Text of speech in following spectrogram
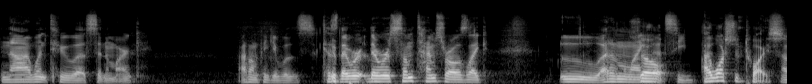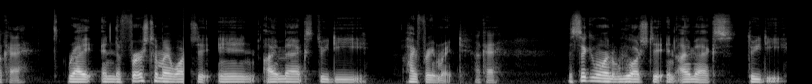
No, I went to uh, Cinemark. I don't think it was because there were there were some times where I was like, "Ooh, I don't like so that scene." I watched it twice, Okay, right? And the first time I watched it in IMAX 3D high frame rate. okay, The second one we watched it in IMAX 3D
